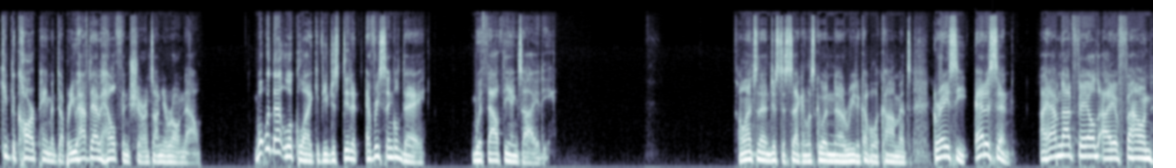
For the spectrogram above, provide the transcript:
keep the car payment up or you have to have health insurance on your own now? What would that look like if you just did it every single day without the anxiety? I'll answer that in just a second. Let's go ahead and uh, read a couple of comments. Gracie, Edison, I have not failed. I have found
